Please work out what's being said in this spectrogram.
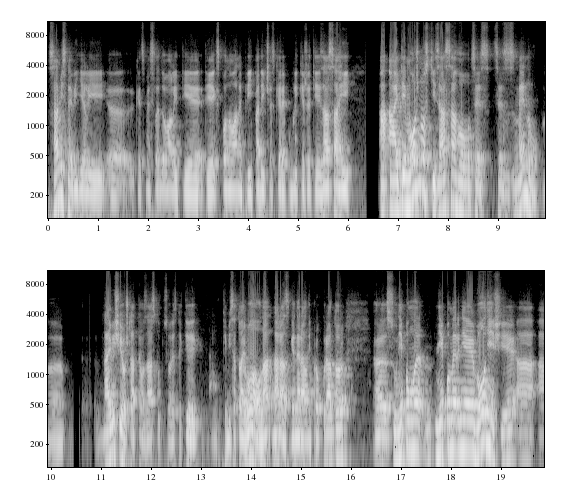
sami sme videli, uh, keď sme sledovali tie, tie exponované prípady v Českej republike, že tie zásahy a aj tie možnosti zásahov cez, cez zmenu uh, najvyššieho štátneho zástupcu, respektíve keby sa to aj volalo na, naraz generálny prokurátor, e, sú nepomer, nepomerne voľnejšie a, a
